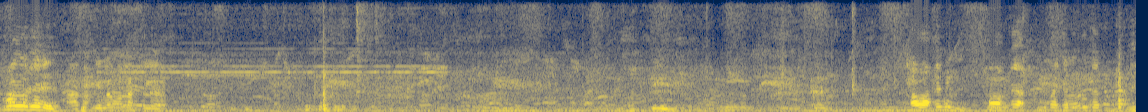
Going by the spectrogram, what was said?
তোমার লাগে আট কিলো লাগছিল। তিন খাওয়াকে নাকি? খাওয়াকে এক কিলো পয়সা দিবি তাতে? দিবি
